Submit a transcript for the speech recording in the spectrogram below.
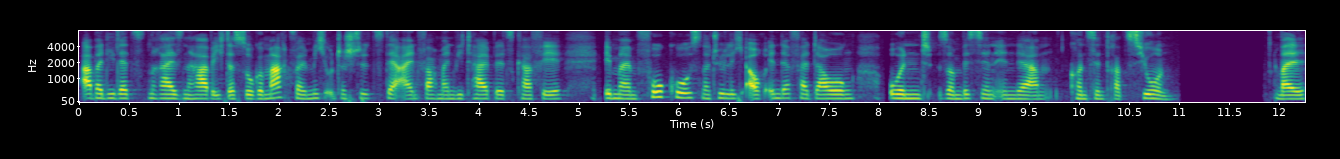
Aber die letzten Reisen habe ich das so gemacht, weil mich unterstützt der einfach mein Vitalpilz-Kaffee in meinem Fokus, natürlich auch in der Verdauung und so ein bisschen in der Konzentration. Weil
